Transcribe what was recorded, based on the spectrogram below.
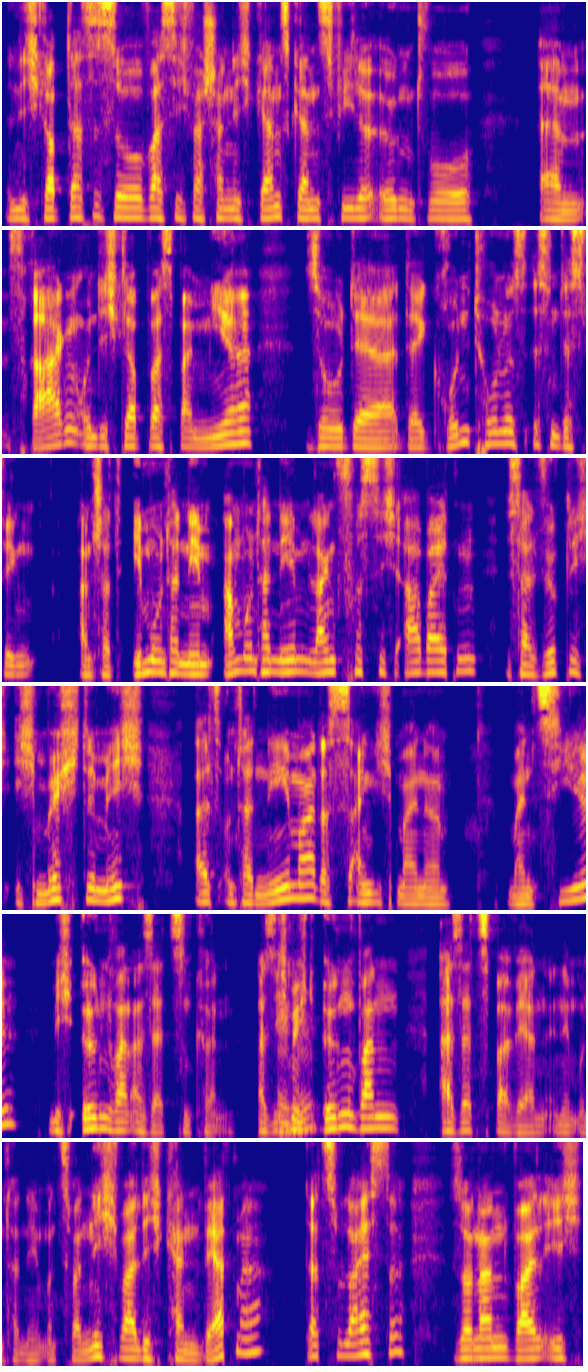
und ich glaube, das ist so, was sich wahrscheinlich ganz, ganz viele irgendwo ähm, fragen. Und ich glaube, was bei mir so der, der Grundtonus ist und deswegen anstatt im Unternehmen am Unternehmen langfristig arbeiten, ist halt wirklich, ich möchte mich als Unternehmer, das ist eigentlich meine, mein Ziel, mich irgendwann ersetzen können. Also ich mhm. möchte irgendwann ersetzbar werden in dem Unternehmen. Und zwar nicht, weil ich keinen Wert mehr dazu leiste, sondern weil ich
